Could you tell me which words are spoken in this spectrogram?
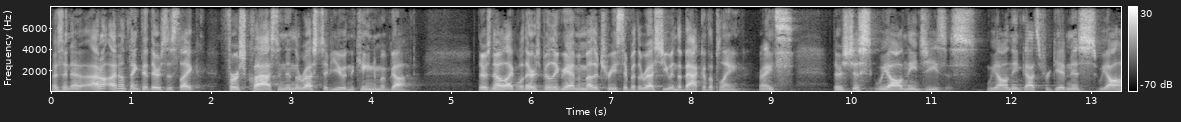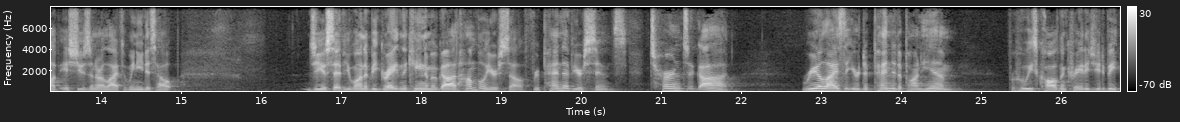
Listen, uh, I don't, I don't think that there's this like first class and then the rest of you in the kingdom of God. There's no like, well, there's Billy Graham and Mother Teresa, but the rest of you in the back of the plane, right? There's just, we all need Jesus. We all need God's forgiveness. We all have issues in our life that we need His help. Jesus said, if you want to be great in the kingdom of God, humble yourself, repent of your sins, turn to God, realize that you're dependent upon Him for who He's called and created you to be.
